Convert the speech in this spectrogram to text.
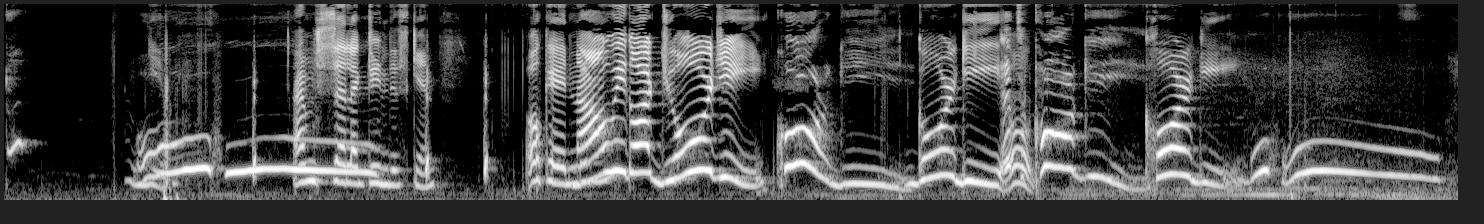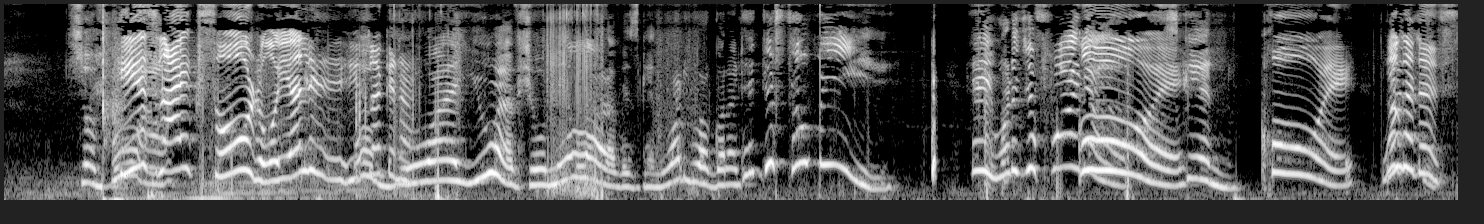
too? Yeah. Oh, I'm selecting this skin. Okay, now we got Georgie. Corgi. Gorgie. It's Oh, a corgi. Corgi. Ooh. So boy, He's like so royal. He's oh like an. boy, you have shown me a lot of his skins. What you are gonna take? Just tell me. Hey, what is your final Koi. skin? Koi. Look at this.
